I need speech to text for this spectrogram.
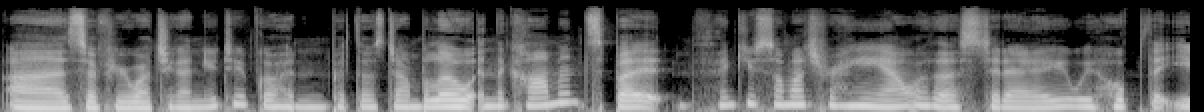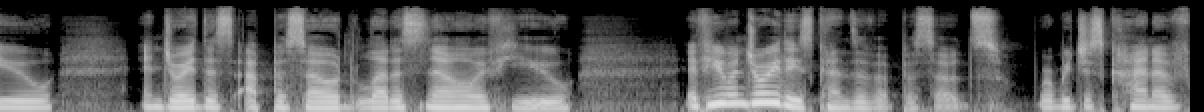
Uh, so if you're watching on YouTube, go ahead and put those down below in the comments. But thank you so much for hanging out with us today. We hope that you enjoyed this episode. Let us know if you if you enjoy these kinds of episodes where we just kind of.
